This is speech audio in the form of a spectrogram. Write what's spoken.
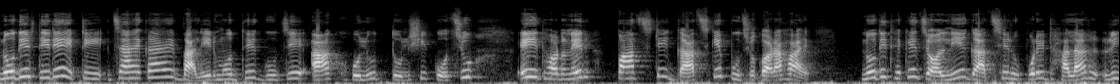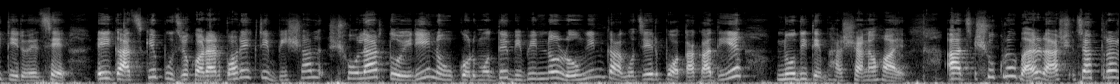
নদীর তীরে একটি জায়গায় বালির মধ্যে গুজে আখ, হলুদ, তুলসী, কচু এই ধরনের পাঁচটি গাছকে পুজো করা হয়। নদী থেকে জল নিয়ে গাছের উপরে ঢালার রীতি রয়েছে। এই গাছকে পুজো করার পরে একটি বিশাল সোলার তৈরি নৌকোর মধ্যে বিভিন্ন রঙিন কাগজের পতাকা দিয়ে নদীতে ভাসানো হয়। আজ শুক্রবার রাসযাত্রার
